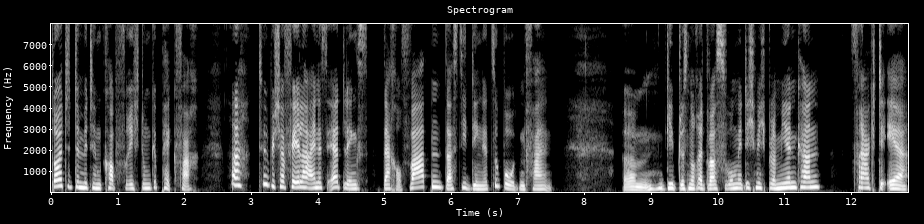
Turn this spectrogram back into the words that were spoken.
deutete mit dem Kopf Richtung Gepäckfach. Ha, typischer Fehler eines Erdlings. Darauf warten, dass die Dinge zu Boden fallen. Ähm, gibt es noch etwas, womit ich mich blamieren kann? fragte er,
